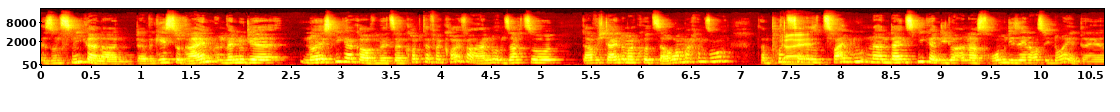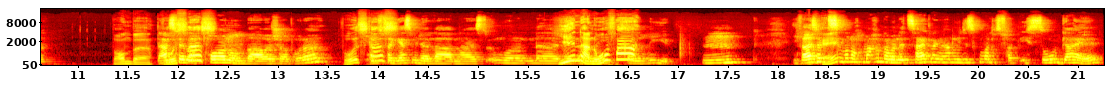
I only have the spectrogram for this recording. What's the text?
so ein Sneakerladen. Da gehst du rein und wenn du dir neue Sneaker kaufen willst, dann kommt der Verkäufer an und sagt so, darf ich deine mal kurz sauber machen so? Dann putzt er so zwei Minuten an deinen Sneakern, die du anhast, rum, die sehen aus wie neu hinterher. Bombe. Das Wo ist wäre das? Porno im Barbershop, oder? Wo ist Ich das? vergessen, wie der Laden heißt. Irgendwo in der Hier in der Hannover? Galerie. Mhm. Ich weiß nicht, ob die Okay. es immer noch machen, aber eine Zeit lang haben die das gemacht. Das fand ich so geil.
